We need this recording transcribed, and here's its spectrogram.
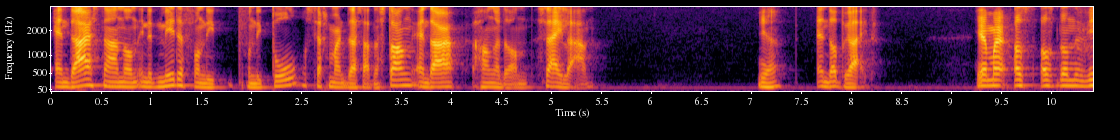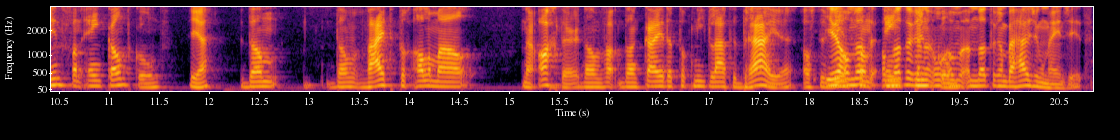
En daar staan dan in het midden van die, van die tol, zeg maar, daar staat een stang. En daar hangen dan zeilen aan. Ja. En dat draait. ja, maar als, als dan de wind van één kant komt, Ja? dan, dan waait het toch allemaal naar achter. Dan, dan kan je dat toch niet laten draaien als de wind Ja, van omdat, één omdat, er een, komt. om- omdat er een behuizing omheen zit.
